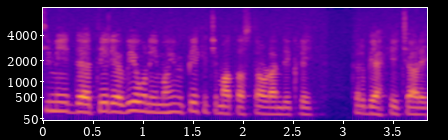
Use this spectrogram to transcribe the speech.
سیمې د تېرې یوې اونۍ مهمې پېښې چې ما تاسو ته وړاندې کړې. تر بیا ښې چارې.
